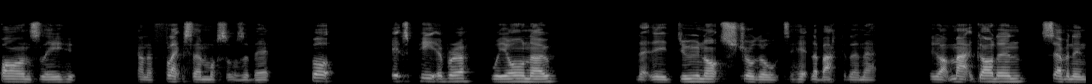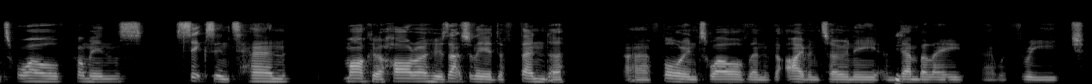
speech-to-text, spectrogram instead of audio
Barnsley, who kind of flexed their muscles a bit. But it's Peterborough. We all know that they do not struggle to hit the back of the net. They got Matt Godden, 7 in 12, Cummings, 6 in 10, Mark O'Hara, who's actually a defender, uh, 4 in 12. Then we've got Ivan Toney and Dembele uh, with 3 each.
